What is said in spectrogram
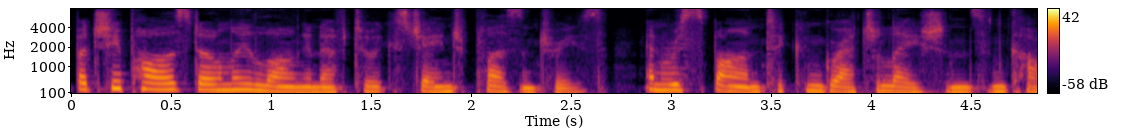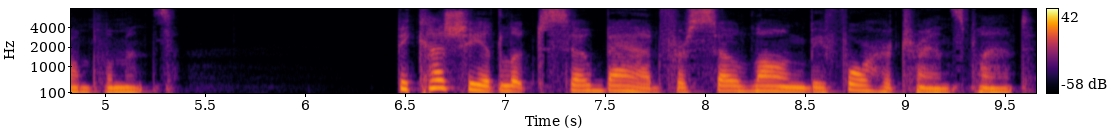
but she paused only long enough to exchange pleasantries and respond to congratulations and compliments. Because she had looked so bad for so long before her transplant,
